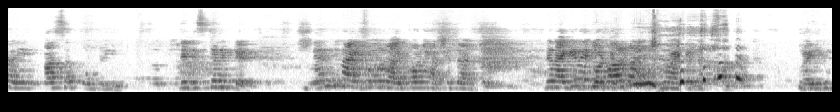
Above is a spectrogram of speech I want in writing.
thought I pass up phone to you. They disconnected. Then I told, I called Harshita and told. Then again I got call it. No, I cannot. call. Why?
